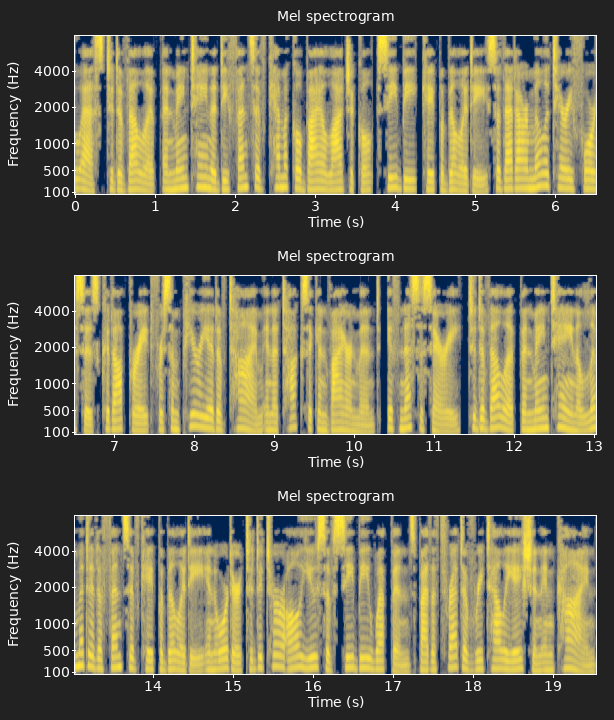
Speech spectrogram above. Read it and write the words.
U.S. to develop and maintain a defensive chemical biological capability so that our military forces could operate for some period of time in a toxic environment, if necessary, to develop and maintain a limited offensive capability in order to deter all use of CB weapons by the threat of retaliation in kind,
